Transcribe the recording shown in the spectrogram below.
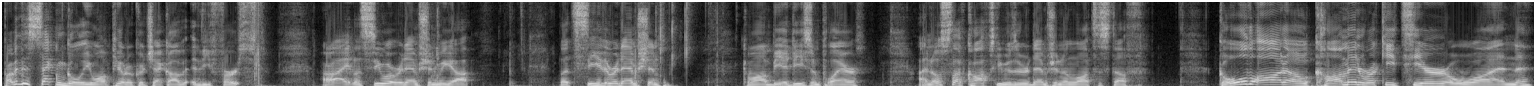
probably the second goal you want. Pyotr Kochetkov, the first. All right, let's see what redemption we got. Let's see the redemption. Come on, be a decent player. I know Slavkovsky was a redemption and lots of stuff. Gold Auto, common rookie tier 1.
